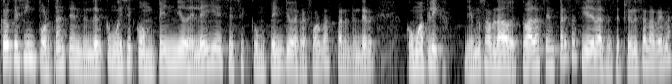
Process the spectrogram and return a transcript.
creo que es importante entender como ese compendio de leyes, ese compendio de reformas para entender cómo aplica. Ya hemos hablado de todas las empresas y de las excepciones a la regla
